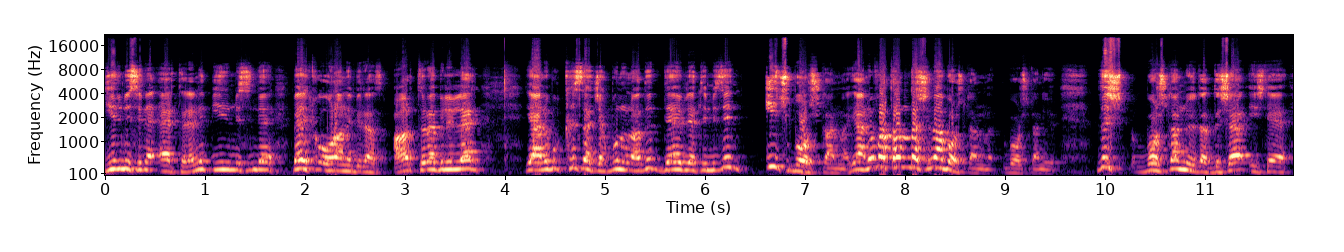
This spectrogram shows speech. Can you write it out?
20'sine ertelenip 20'sinde belki oranı biraz artırabilirler. Yani bu kısaca bunun adı devletimizin iç borçlanma. Yani vatandaşına borçlanma, borçlanıyor. Dış borçlanmıyor da dışa işte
